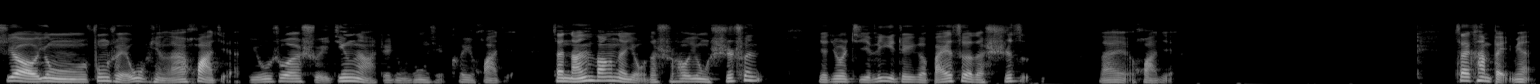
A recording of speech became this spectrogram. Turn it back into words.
需要用风水物品来化解，比如说水晶啊这种东西可以化解。在南方呢，有的时候用石春，也就是几粒这个白色的石子来化解。再看北面，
